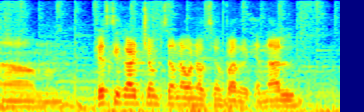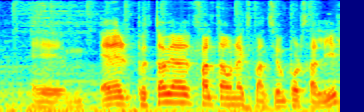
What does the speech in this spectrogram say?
Um, ¿Crees que Garchomp sea una buena opción para el regional? Eh, Eder, pues todavía falta una expansión por salir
